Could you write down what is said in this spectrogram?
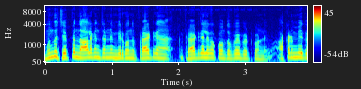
ముందు చెప్పింది ఆలకించండి. మీరు కొంత ప్రాక్టిక ప్రాక్టికల్గా కొంత ఉపయోగపెట్టుకోండి. అక్కడ మీకు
